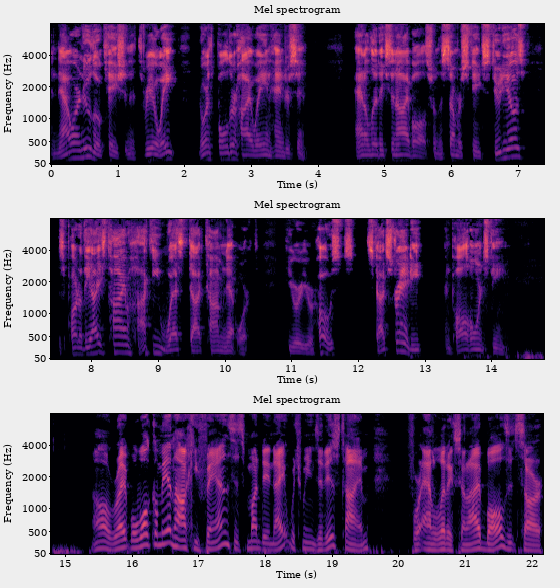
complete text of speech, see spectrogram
and now our new location at 308 North Boulder Highway in Henderson. Analytics and Eyeballs from the Summer Skate Studios is part of the Icetime HockeyWest.com network. Here are your hosts, Scott Strandy and Paul Hornstein. All right. Well, welcome in, hockey fans. It's Monday night, which means it is time for Analytics and Eyeballs. It's our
